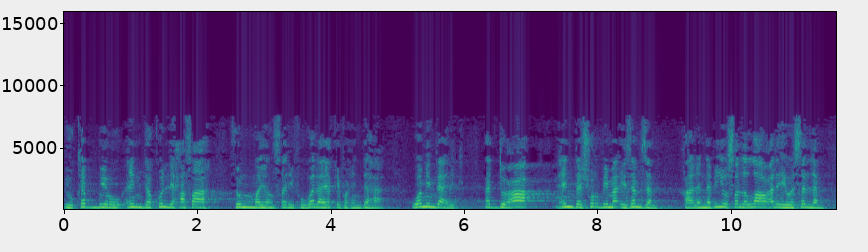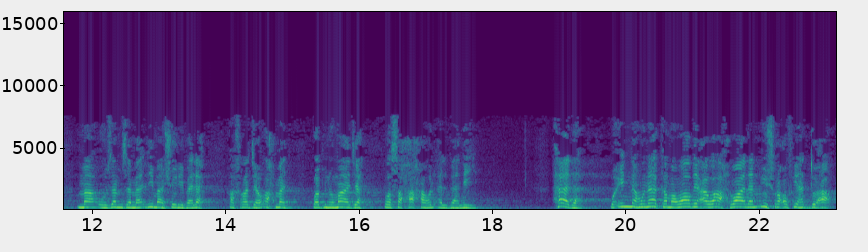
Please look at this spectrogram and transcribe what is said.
يكبر عند كل حصاه ثم ينصرف ولا يقف عندها. ومن ذلك الدعاء عند شرب ماء زمزم قال النبي صلى الله عليه وسلم ماء زمزم لما شرب له أخرجه أحمد وابن ماجه وصححه الألباني. هذا وإن هناك مواضع وأحوالا يشرع فيها الدعاء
